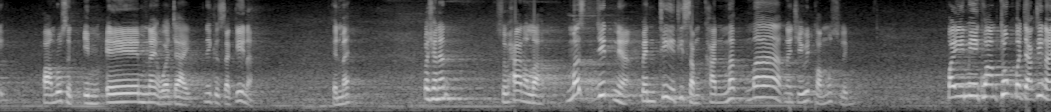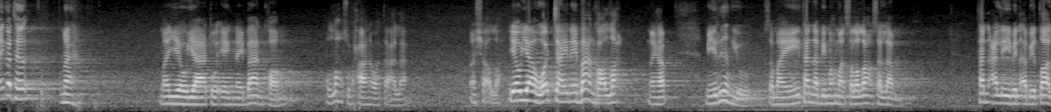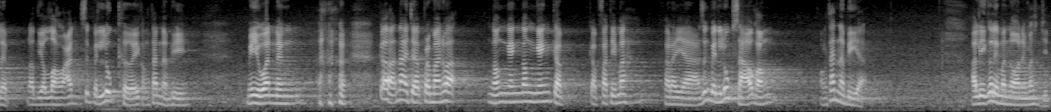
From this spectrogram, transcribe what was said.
ความรู้สึกอิ่มเอมในหัวใจ นี่คือสกีนะเห็นไหม เพราะฉะนั้นสุภานัลลอฮ์มัสยิดเนี่ยเป็นที่ที่สำคัญมาก ๆ ในชีวิตของมุสลิม ไปมีความทุกข์มาจากที่ไหนก็เถอะมา มาเยียวยาตัวเองในบ้านของอัลลอฮ์สุบฮานาวะตะอัลลมาชาอัลลอฮ์เยียวยาหัวใจในบ้านของอัลลอฮ์ นะครับ มีเรื่องอยู่สมัยท่านนบีมุฮัมมัดสุลลัลสัลลัมท่านอาลีเป็นอบีตาเลบรดิยัลลอฮุอันซึ่งเป็นลูกเขยของท่านนบี มีอยู่วันหนึ่ง ก็น่าจะประมาณว่างองแงงงองแงงกับกับฟาติมะภรรยา ซึ่งเป็นลูกสาวของของท่านนบีอะอาลีก็เลยมานอนในมัสยิด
